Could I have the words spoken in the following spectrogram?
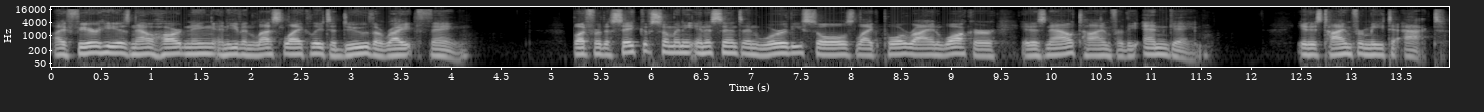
I fear he is now hardening and even less likely to do the right thing. But for the sake of so many innocent and worthy souls like poor Ryan Walker, it is now time for the end game. It is time for me to act.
